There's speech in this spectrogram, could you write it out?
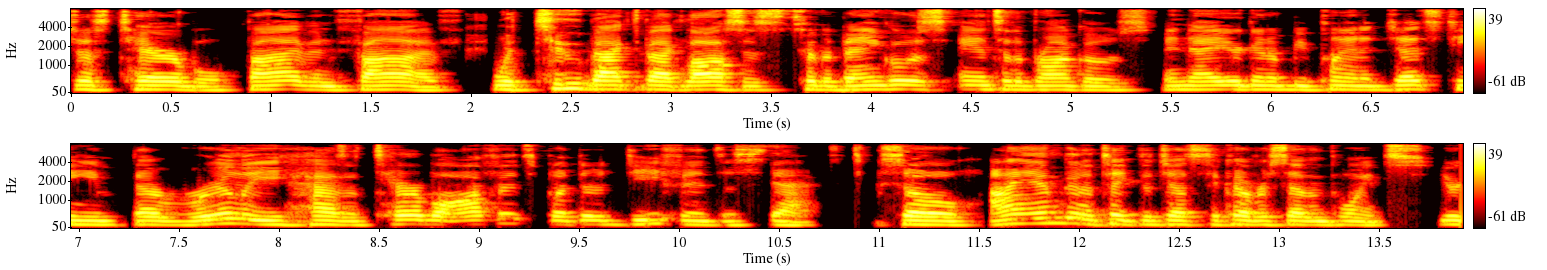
just terrible. Five and five with two back-to-back losses to the Bengals and to the Broncos, and now you're going to be playing a Jets team that really has a terrible offense, but their defense is stacked. So I am going to take the Jets to cover seven points. You're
